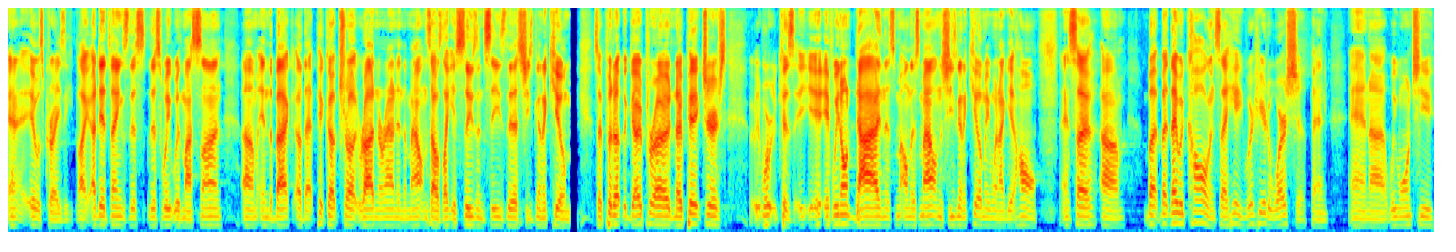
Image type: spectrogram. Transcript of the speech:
and it was crazy. Like I did things this, this week with my son um, in the back of that pickup truck riding around in the mountains. I was like, if Susan sees this, she's going to kill me. So I put up the GoPro, no pictures, because if we don't die in this, on this mountain, she's going to kill me when I get home. And so, um, but, but they would call and say, hey, we're here to worship, and, and uh, we want you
